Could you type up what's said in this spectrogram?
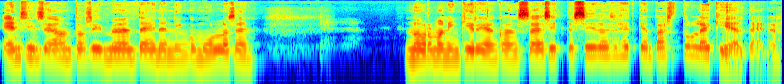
ensin se on tosi myönteinen, niin kuin mulla sen Normanin kirjan kanssa, ja sitten siitä hetken päästä tulee kielteinen.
